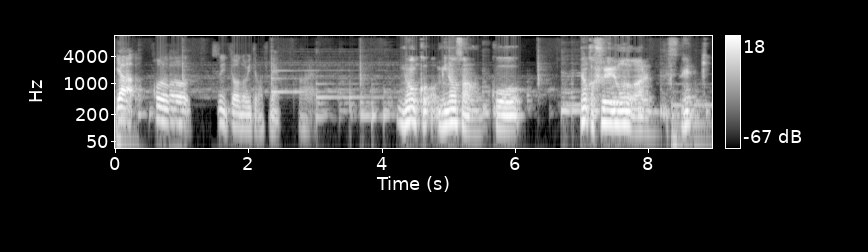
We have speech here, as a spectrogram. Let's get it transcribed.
いや、このツイート伸びてますね。はい。なんか、皆さん、こう、なんか触れるものがあるんですね。き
